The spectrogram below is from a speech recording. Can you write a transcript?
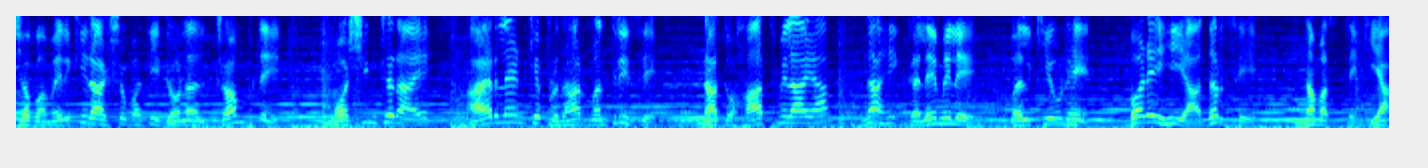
जब अमेरिकी राष्ट्रपति डोनाल्ड ट्रंप ने वॉशिंगटन आए, आयरलैंड के प्रधानमंत्री से न तो हाथ मिलाया, न ही गले मिले, बल्कि उन्हें बड़े ही आदर से नमस्ते किया।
